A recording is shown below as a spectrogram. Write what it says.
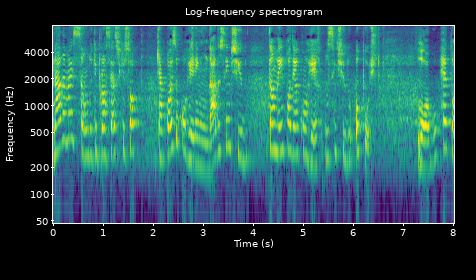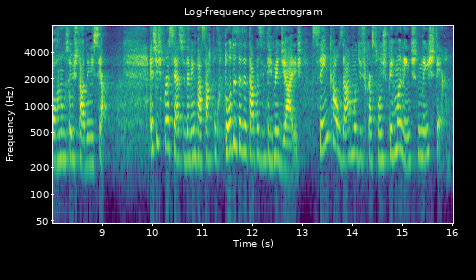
nada mais são do que processos que, só, que após ocorrerem em um dado sentido, também podem ocorrer no sentido oposto. Logo, retornam ao seu estado inicial. Esses processos devem passar por todas as etapas intermediárias sem causar modificações permanentes no meio externo.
